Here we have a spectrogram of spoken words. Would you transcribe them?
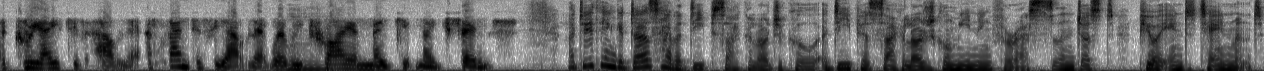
a creative outlet, a fantasy outlet, where mm. we try and make it make sense. I do think it does have a deep psychological, a deeper psychological meaning for us than just pure entertainment.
